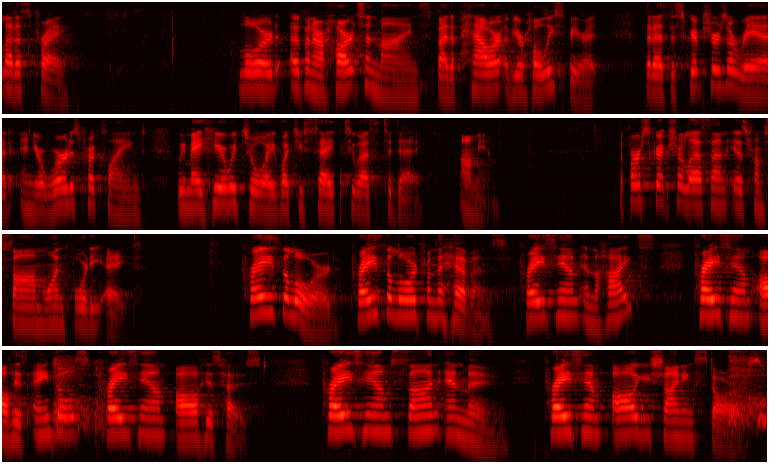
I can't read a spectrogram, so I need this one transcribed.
Let us pray. Lord, open our hearts and minds by the power of your Holy Spirit, that as the scriptures are read and your word is proclaimed, we may hear with joy what you say to us today. Amen. The first scripture lesson is from Psalm 148. Praise the Lord. Praise the Lord from the heavens. Praise him in the heights. Praise him, all his angels. Praise him, all his host. Praise him, sun and moon. Praise him, all you shining stars.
